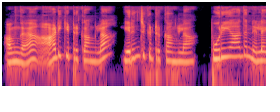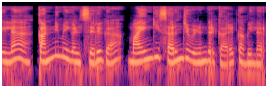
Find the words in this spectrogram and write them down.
அவங்க ஆடிக்கிட்டு இருக்காங்களா எரிஞ்சுக்கிட்டு இருக்காங்களா புரியாத நிலையில கண்ணிமைகள் செருக மயங்கி சரிஞ்சு விழுந்திருக்காரு கபிலர்.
